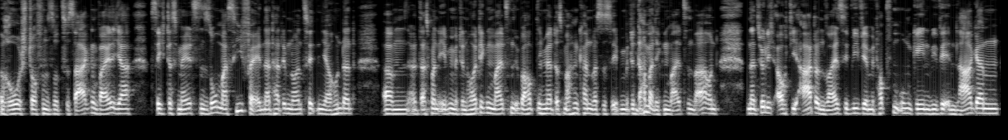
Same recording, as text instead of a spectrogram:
Kernrohstoffen sozusagen, weil ja sich das Melzen so massiv verändert hat im 19. Jahrhundert, ähm, dass man eben mit den heutigen Malzen überhaupt nicht mehr das machen kann, was es eben mit den damaligen Malzen war. Und natürlich auch die Art und Weise, wie wir mit Hopfen umgehen, wie wir ihn lagern,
